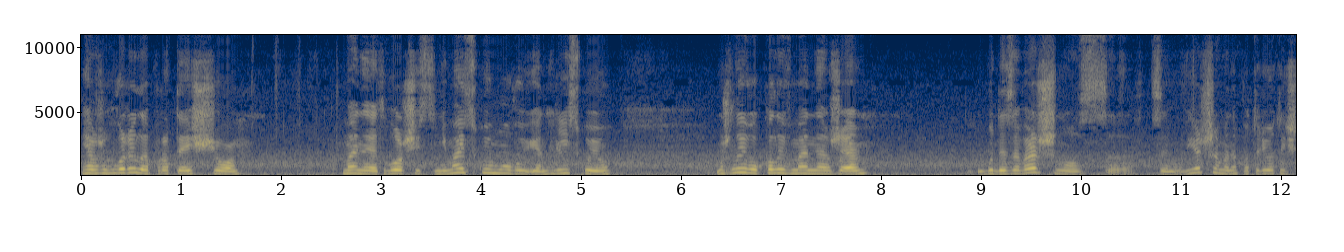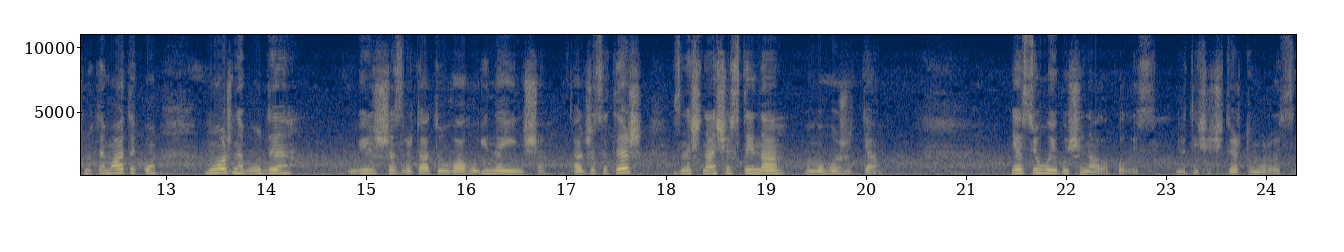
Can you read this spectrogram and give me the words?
Я вже говорила про те, що в мене творчість німецькою мовою і англійською. Можливо, коли в мене вже буде завершено з цими віршами на патріотичну тематику, можна буде більше звертати увагу і на інше. Адже це теж значна частина мого життя. Я з цього і починала колись, у 2004 році.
